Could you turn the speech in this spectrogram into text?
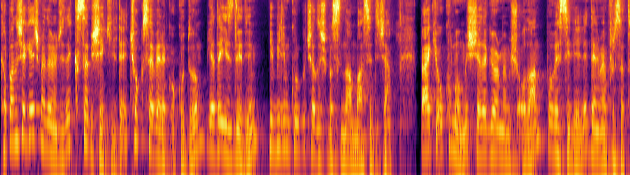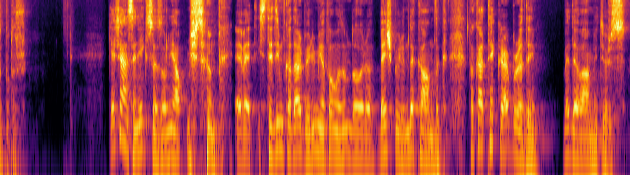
Kapanışa geçmeden önce de kısa bir şekilde çok severek okuduğum ya da izlediğim bir bilim kurgu çalışmasından bahsedeceğim. Belki okumamış ya da görmemiş olan bu vesileyle deneme fırsatı budur. Geçen sene ilk sezonu yapmıştım. evet istediğim kadar bölüm yapamadım doğru. 5 bölümde kaldık. Fakat tekrar buradayım ve devam ediyoruz.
